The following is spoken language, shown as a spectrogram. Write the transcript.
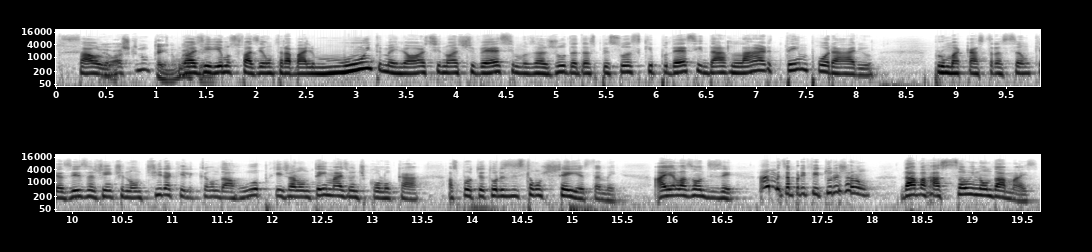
Saulo, eu acho que não tem. Não nós ter. iríamos fazer um trabalho muito melhor se nós tivéssemos a ajuda das pessoas que pudessem dar lar temporário para uma castração, que às vezes a gente não tira aquele cão da rua porque já não tem mais onde colocar. As protetoras estão cheias também. Aí elas vão dizer: ah, mas a prefeitura já não dava ração e não dá mais.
